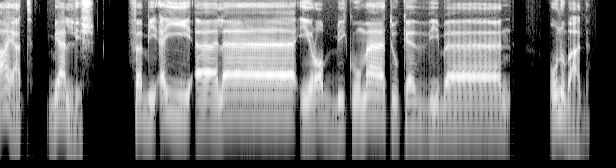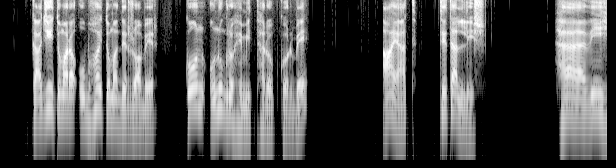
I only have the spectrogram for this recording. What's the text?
আয়াত বিয়াল্লিশ فبأي آلاء ربكما تكذبان অনুবাদ কাজী তোমরা উভয় তোমাদের রবের কোন অনুগ্রহে মিথ্যারোপ করবে আয়াত তেতাল্লিশ هذه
